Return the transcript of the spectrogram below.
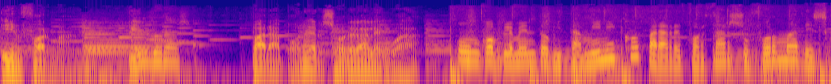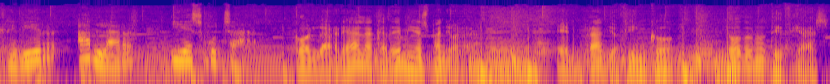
informa. Píldoras para poner sobre la lengua. Un complemento vitamínico para reforzar su forma de escribir, hablar y escuchar. Con la Real Academia Española. En Radio 5, Todo Noticias.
